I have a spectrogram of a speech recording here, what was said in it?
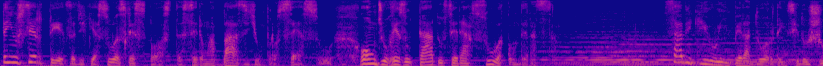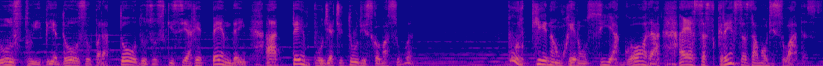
tenho certeza de que as suas respostas serão a base de um processo onde o resultado será a sua condenação. Sabe que o imperador tem sido justo e piedoso para todos os que se arrependem a tempo de atitudes como a sua? Por que não renuncia agora a essas crenças amaldiçoadas?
